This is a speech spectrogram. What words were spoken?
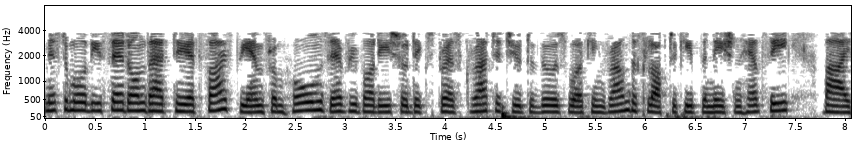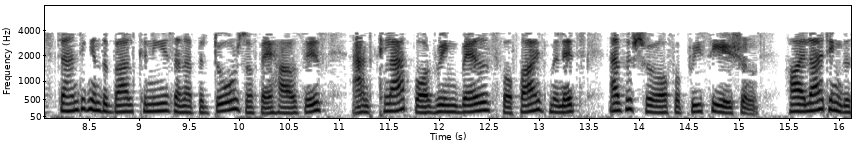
Mr. Modi said on that day at 5 p.m. from homes, everybody should express gratitude to those working round the clock to keep the nation healthy by standing in the balconies and at the doors of their houses and clap or ring bells for five minutes as a show of appreciation. Highlighting the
